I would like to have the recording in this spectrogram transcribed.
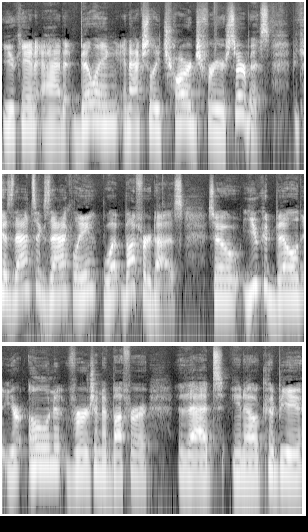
you can add billing and actually charge for your service because that's exactly what Buffer does. So you could build your own version of Buffer that, you know, could be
